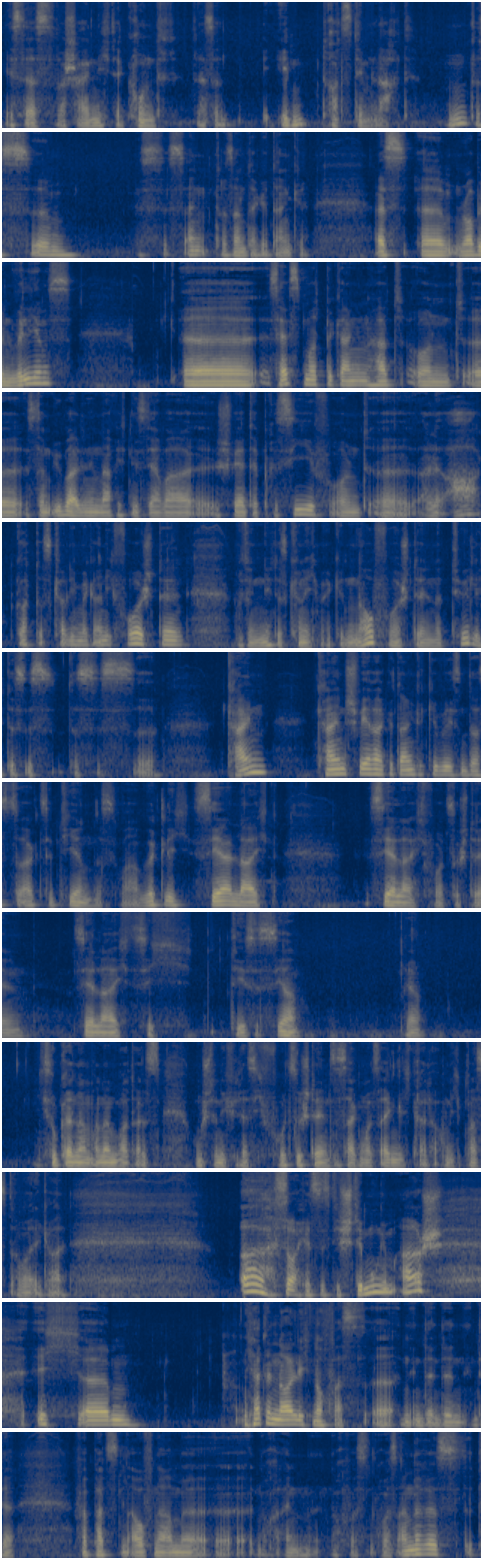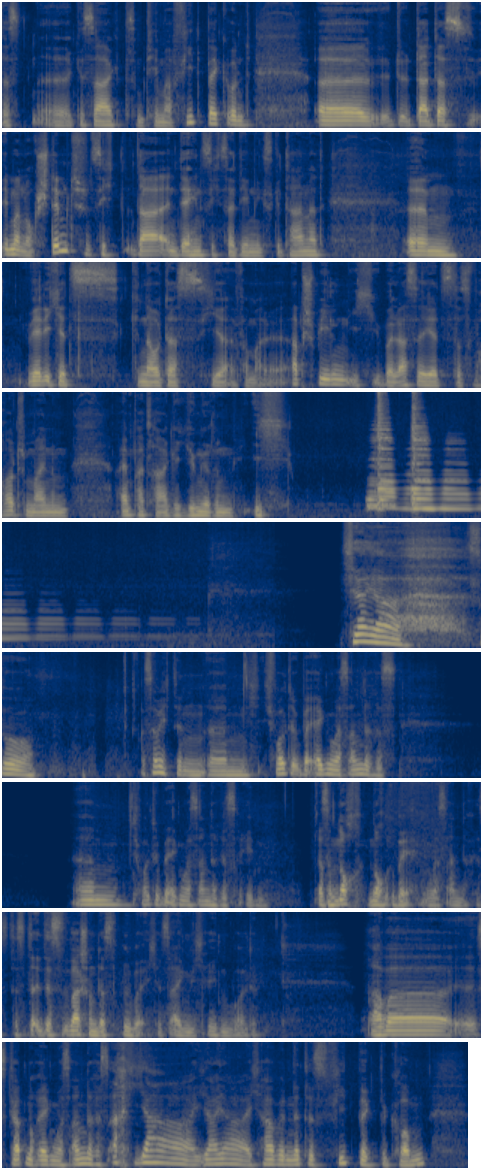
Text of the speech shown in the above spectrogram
ist das wahrscheinlich der Grund, dass er eben trotzdem lacht. Hm, das, ähm, das ist ein interessanter Gedanke. Als ähm, Robin Williams äh, Selbstmord begangen hat und äh, ist dann überall in den Nachrichten ist, der war äh, schwer depressiv und äh, alle, oh Gott, das kann ich mir gar nicht vorstellen. Ich dachte, nee, das kann ich mir genau vorstellen. Natürlich, das ist, das ist äh, kein, kein schwerer Gedanke gewesen, das zu akzeptieren. Das war wirklich sehr leicht, sehr leicht vorzustellen. Sehr leicht, sich dieses, ja, ja, ich suche gerade nach einem anderen Wort als umständlich wieder sich vorzustellen, zu sagen, was eigentlich gerade auch nicht passt, aber egal. Oh, so, jetzt ist die Stimmung im Arsch. Ich, ähm, ich hatte neulich noch was äh, in, in, in, in, der verpatzten Aufnahme äh, noch, ein, noch, was, noch was anderes das, äh, gesagt zum Thema Feedback und äh, da das immer noch stimmt, sich da in der Hinsicht seitdem nichts getan hat, ähm, werde ich jetzt genau das hier einfach mal abspielen. Ich überlasse jetzt das Wort meinem ein paar Tage jüngeren Ich. Tja, ja, so. Was habe ich denn? Ähm, ich, ich, wollte über irgendwas anderes. Ähm, ich wollte über irgendwas anderes reden. Also noch, noch über irgendwas anderes. Das, das war schon das, worüber ich jetzt eigentlich reden wollte. Aber es gab noch irgendwas anderes. Ach ja, ja, ja, ich habe nettes Feedback bekommen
